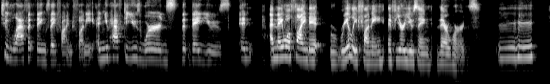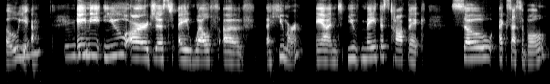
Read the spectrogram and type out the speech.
to laugh at things they find funny and you have to use words that they use. And and they will find it really funny if you're using their words. Mm-hmm. Oh, yeah. Mm-hmm. Amy, you are just a wealth of a humor, and you've made this topic so accessible.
